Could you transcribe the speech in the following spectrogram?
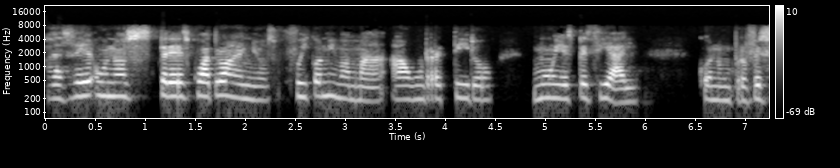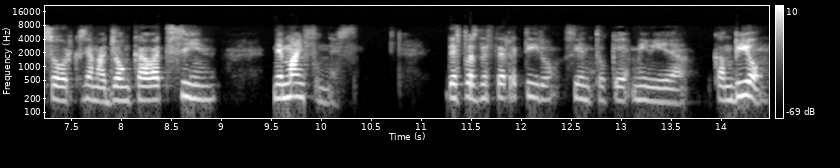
Hace unos 3, 4 años fui con mi mamá a un retiro muy especial con un profesor que se llama John Kabat-Zinn de mindfulness. Después de este retiro, siento que mi vida cambió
